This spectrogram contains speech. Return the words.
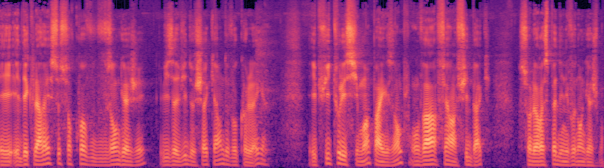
et, déclarer ce sur quoi vous vous engagez vis-à-vis de chacun de vos collègues. Et puis tous les six mois, par exemple, on va faire un feedback sur le respect des niveaux d'engagement.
